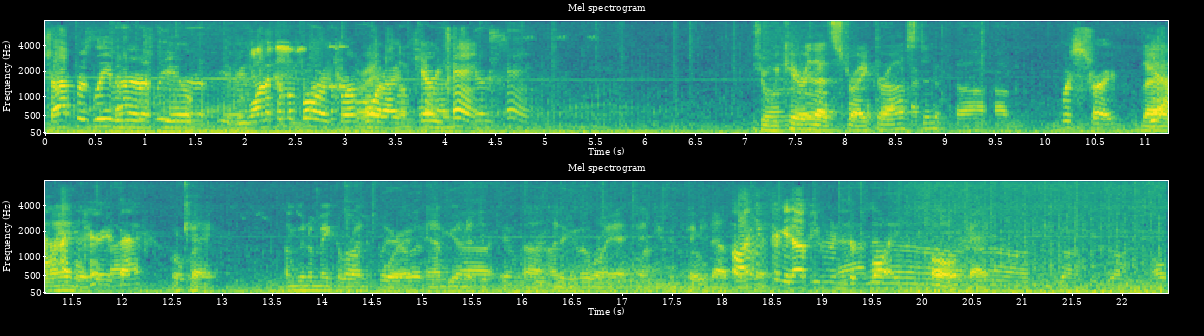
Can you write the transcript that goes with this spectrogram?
Chopper's leaving in a few. If you want to come aboard, come aboard. I I'm can carry fine. tanks. Should we carry that Stryker, Austin? Uh, um, Which strike? That yeah, I landed. can carry it back. Okay. I'm gonna make a run for it, and I'm gonna de- uh, undeploy it, and you can pick it up. Oh, I can pick it up even when deploy. no, no, no, no, Oh, okay. Going, going.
